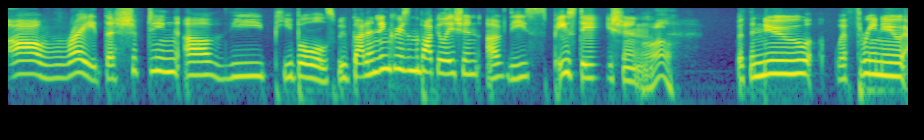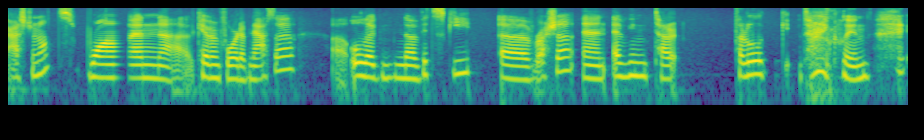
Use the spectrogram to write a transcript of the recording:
All right, the shifting of the peoples. We've got an increase in the population of the space station Oh, with a new with three new astronauts. One uh, Kevin Ford of NASA, uh, Oleg Novitsky of Russia, and Evgeny Tar-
